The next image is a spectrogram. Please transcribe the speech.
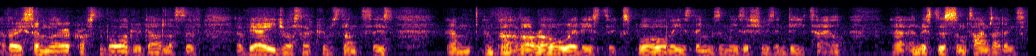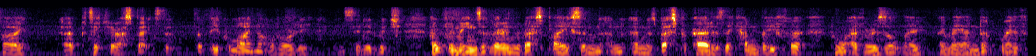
are very similar across the board, regardless of, of the age or circumstances. Um, and part of our role really is to explore these things and these issues in detail. Uh, and this does sometimes identify uh, particular aspects that, that people might not have already considered, which hopefully means that they're in the best place and, and, and as best prepared as they can be for, for whatever result they, they may end up with.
